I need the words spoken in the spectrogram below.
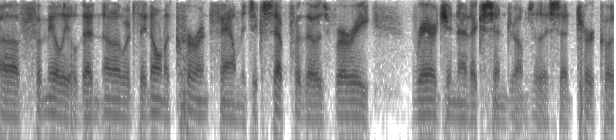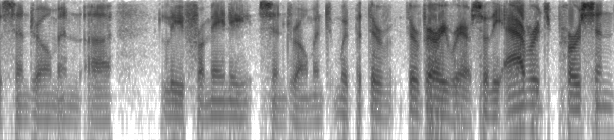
uh, familial. That, in other words, they don't occur in families except for those very rare genetic syndromes, as I said, Turcot syndrome and uh, Li-Fraumeni syndrome, and, but they're they're very rare. So the average person,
